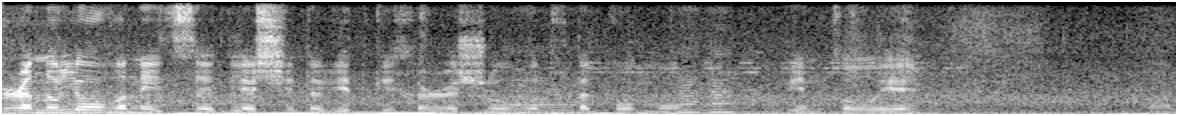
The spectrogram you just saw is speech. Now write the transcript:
гранульований, це для щитовідки хорошо. От в такому Угу. він коли. Там,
